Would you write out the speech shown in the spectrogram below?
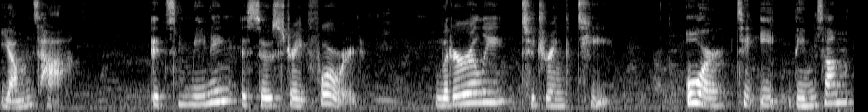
yum cha. Its meaning is so straightforward, literally to drink tea, or to eat dim sum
